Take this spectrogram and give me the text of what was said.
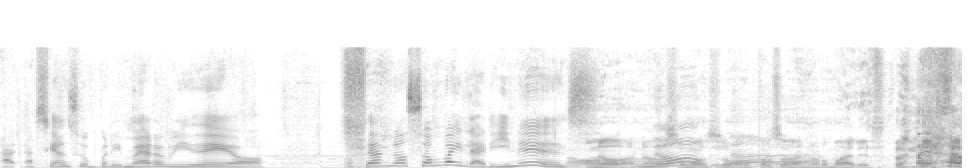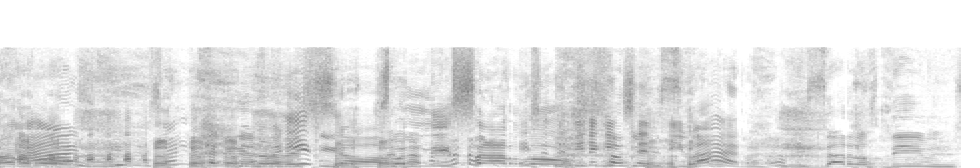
ha- hacían su primer video. O sea, ¿no son bailarines? No, no, somos, somos no. personas normales. Son eso. ¡Son lizardos! Eso te tiene que incentivar. Lizardos Teams.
